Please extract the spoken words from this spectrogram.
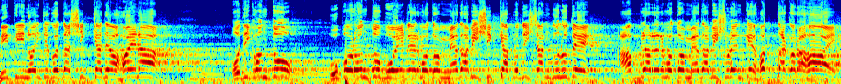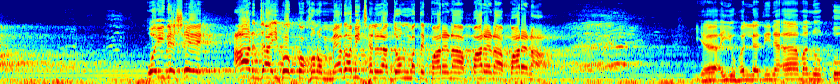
নীতি নৈতিকতা শিক্ষা দেওয়া হয় না। অধিকন্তু, উপরন্তু বুয়েটের মতো মেধাবী শিক্ষা প্রতিষ্ঠানগুলোতে আবরারের মতো মেধাবী স্টুডেন্টকে হত্যা করা হয়। ওই দেশে আর যাই হোক, কখনো মেধাবী ছেলেরা জন্মাতে পারে না পারে না পারে না। ইয়া আইয়ুহাল্লাযীনা আমানু কু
